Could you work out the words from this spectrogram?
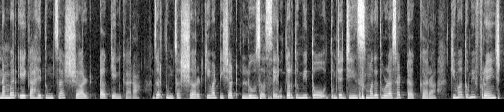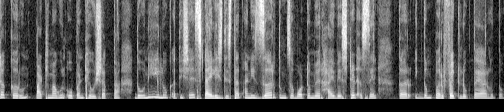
नंबर एक आहे तुमचा शर्ट टक इन करा. जर तुमचा शर्ट किंवा टी शर्ट लूज असेल तर तुम्ही तो तुमच्या जीन्समध्ये थोडासा टक करा किंवा तुम्ही फ्रेंच टक करून पाठीमागून ओपन ठेवू शकता. दोन्ही लूक अतिशय स्टायलिश दिसतात आणि जर तुमचं बॉटम वेअर हाय वेस्टेड असेल तर एकदम परफेक्ट लुक तयार होतो.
